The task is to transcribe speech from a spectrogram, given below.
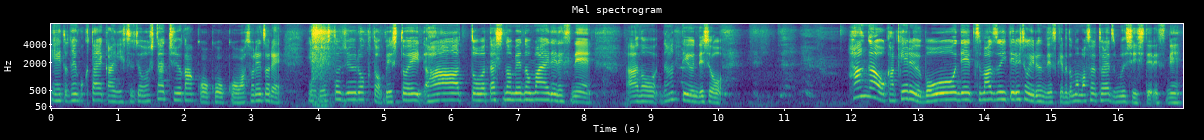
えっ、ー、と、全国大会に出場した中学校、高校はそれぞれ、えー、ベスト16とベスト8、あーっと、私の目の前でですね、あの、なんて言うんでしょう。ハンガーをかける棒でつまずいてる人がいるんですけれども、まあ、それとりあえず無視してですね、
